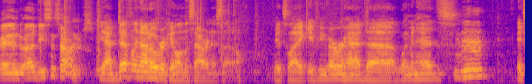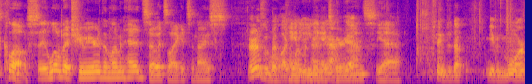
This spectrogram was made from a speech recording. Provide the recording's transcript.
and uh, decent sourness. Yeah, definitely not overkill on the sourness though. It's like if you've ever had uh, lemon heads, Mhm. it's close. A little bit chewier than lemon head, so it's like it's a nice There is a bit like candy lemon eating head, yeah. experience. Yeah. Change it up even more.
